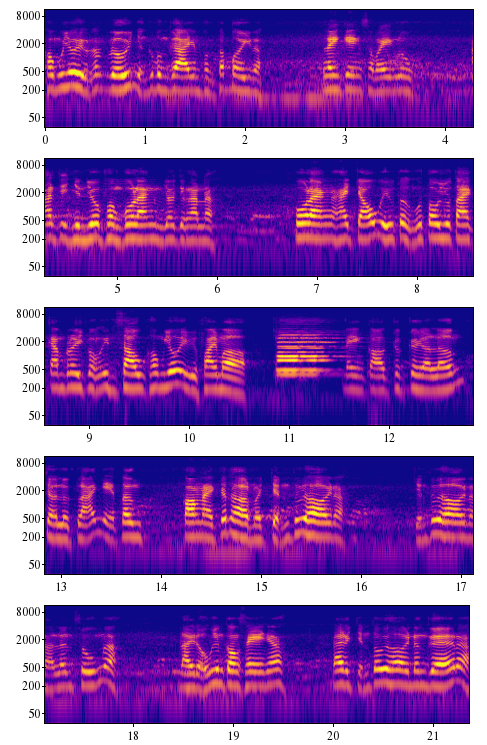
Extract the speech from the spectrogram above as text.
Không có dấu hiệu rách rưới những cái vân gai trên phần tắp bi nè. Len ken sờ ben luôn. Anh chị nhìn vô phần vô lăng cho Trần Anh nè. Vô lăng hai cháu biểu tượng của Toyota Camry còn in sâu, không dấu hiệu phai mờ đèn còi cực kỳ là lớn trợ lực lái nhẹ tân con này kết hợp là chỉnh túi hơi nè, chỉnh túi hơi nè, lên xuống nè. Đầy đủ trên con xe nhá. Đây là chỉnh túi hơi nâng ghế nè.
